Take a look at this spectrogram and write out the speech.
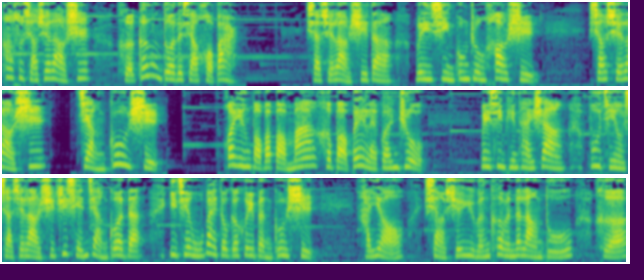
告诉小雪老师和更多的小伙伴。小雪老师的微信公众号是“小雪老师讲故事”，欢迎宝宝、宝妈和宝贝来关注。微信平台上不仅有小学老师之前讲过的一千五百多个绘本故事，还有小学语文课文的朗读和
